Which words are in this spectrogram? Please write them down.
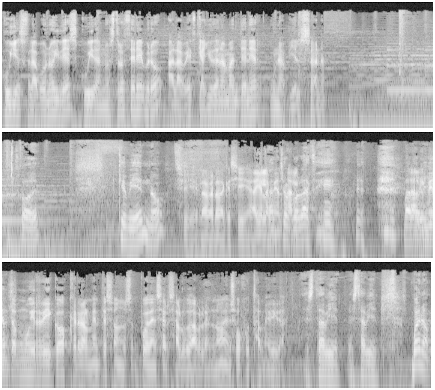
cuyos flavonoides cuidan nuestro cerebro a la vez que ayudan a mantener una piel sana. Joder. Qué bien, ¿no? Sí, la verdad que sí. Hay alimentos, chocolate. alimentos muy ricos que realmente son, pueden ser saludables, ¿no? En su justa medida. Está bien, está bien. Bueno,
